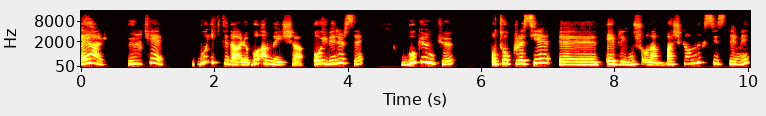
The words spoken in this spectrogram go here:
eğer ülke bu iktidara, bu anlayışa oy verirse bugünkü otokrasiye e, evrilmiş olan başkanlık sistemi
